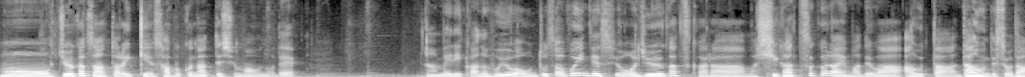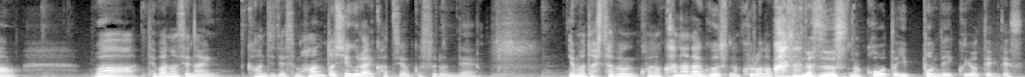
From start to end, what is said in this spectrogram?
もう10月になったら一気に寒くなってしまうのでアメリカの冬は本当寒いんですよ。10月から4月ぐらいまではアウターダウンですよダウン。は手放せない感じです。半年ぐらい活躍するんで。でも私多分このカナダグースの黒のカナダグースのコート1本で行く予定です。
